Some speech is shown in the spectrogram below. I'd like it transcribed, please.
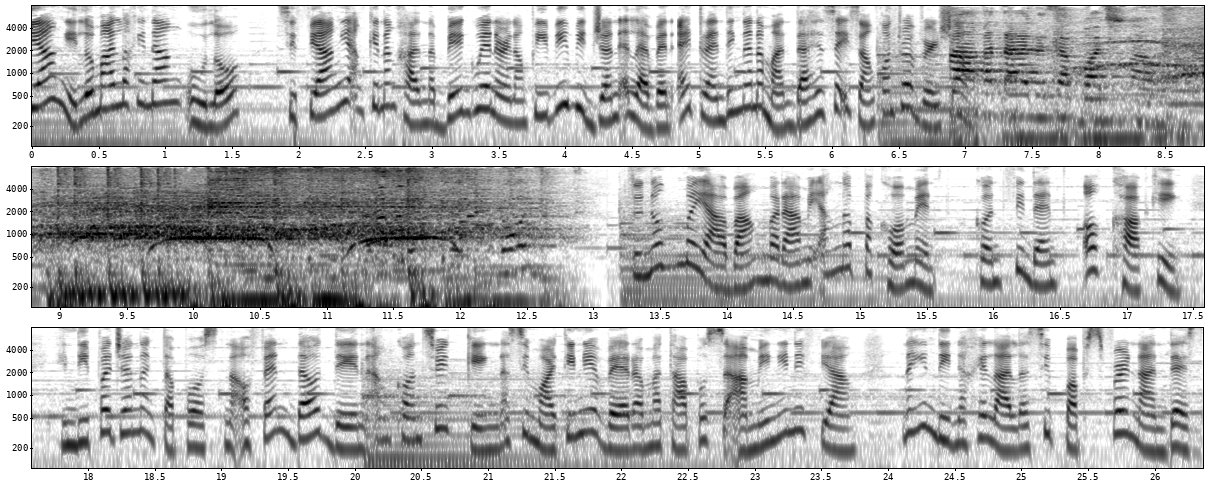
Fiangi lumalaki na ang ulo. Si Fiangi ang kinanghal na big winner ng PBB Gen 11 ay trending na naman dahil sa isang kontrobersya. Makakatalo sa Botch. Tunog mayabang, marami ang napakomment, confident o cocky. Hindi pa dyan nagtapos na offend daw din ang concert king na si Martin Rivera matapos sa amin ni Fiang na hindi nakilala si Pops Fernandez.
